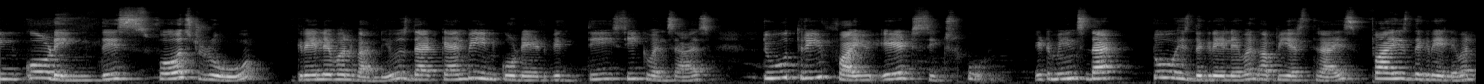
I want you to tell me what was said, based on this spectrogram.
encoding this first row gray level values that can be encoded with the sequence as 2, 3, 5, 8, 6, 4. It means that 2 is the gray level appears thrice, 5 is the gray level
